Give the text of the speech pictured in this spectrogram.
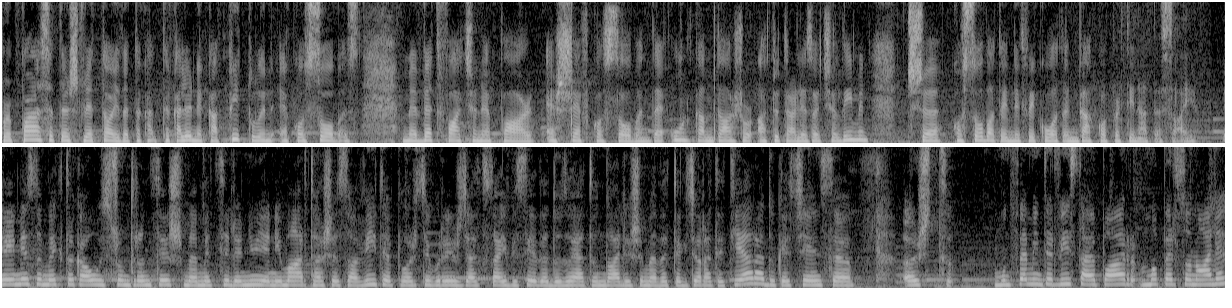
për para se të shletoj dhe të kalën e kapitullin e Kosovës me vetë faqën e parë e shef Kosovën dhe unë kam dashur aty të realizoj qëllimin që Kosova të identifikohet nga kopertinat e saj. Një i njësë me këtë kaus shumë të rëndësishme me cilë një jeni marë tashe sa vite, por sigurisht gjatë kësa i bisede do doja të ndalishme edhe të këgjërat e tjera, duke qenë se është, mund të them intervista e parë më personale?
